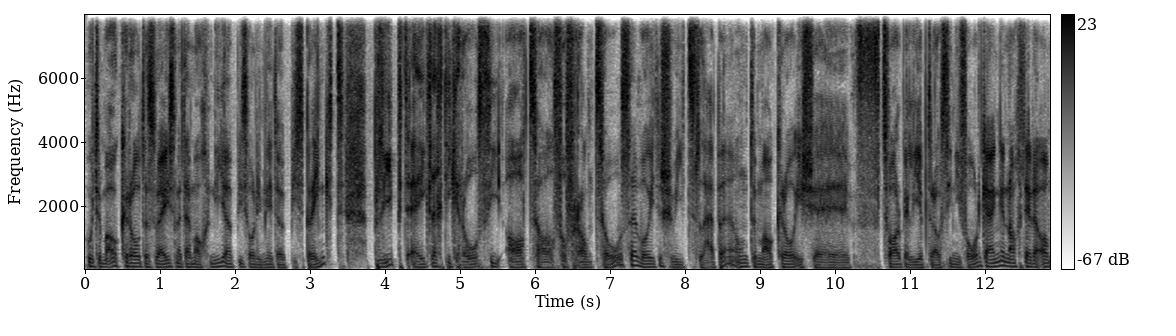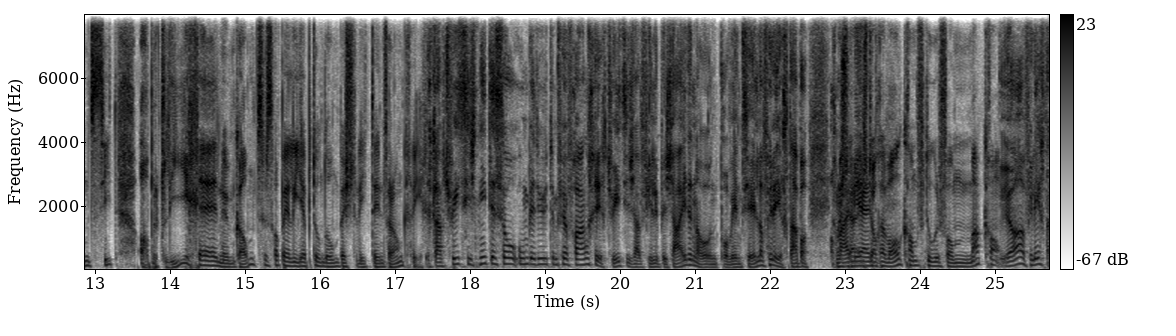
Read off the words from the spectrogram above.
Und der Macron, das weiss man, der macht nie etwas, was ihm nicht etwas bringt, bleibt eigentlich die grosse Anzahl von Franzosen, die in der Schweiz leben. Und der Macron ist äh, zwar beliebter als seine Vorgänger nach dieser Amtszeit, aber gleich äh, nicht im Ganzen so beliebt und unbestritten in Frankreich. Ich glaube, die Schweiz ist nicht so unbedeutend für Frankreich. Die Schweiz ist auch viel bescheidener und provinzieller vielleicht. Aber, ich meine, ist doch eine Wahlkampftour von Macron. Ja, vielleicht.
